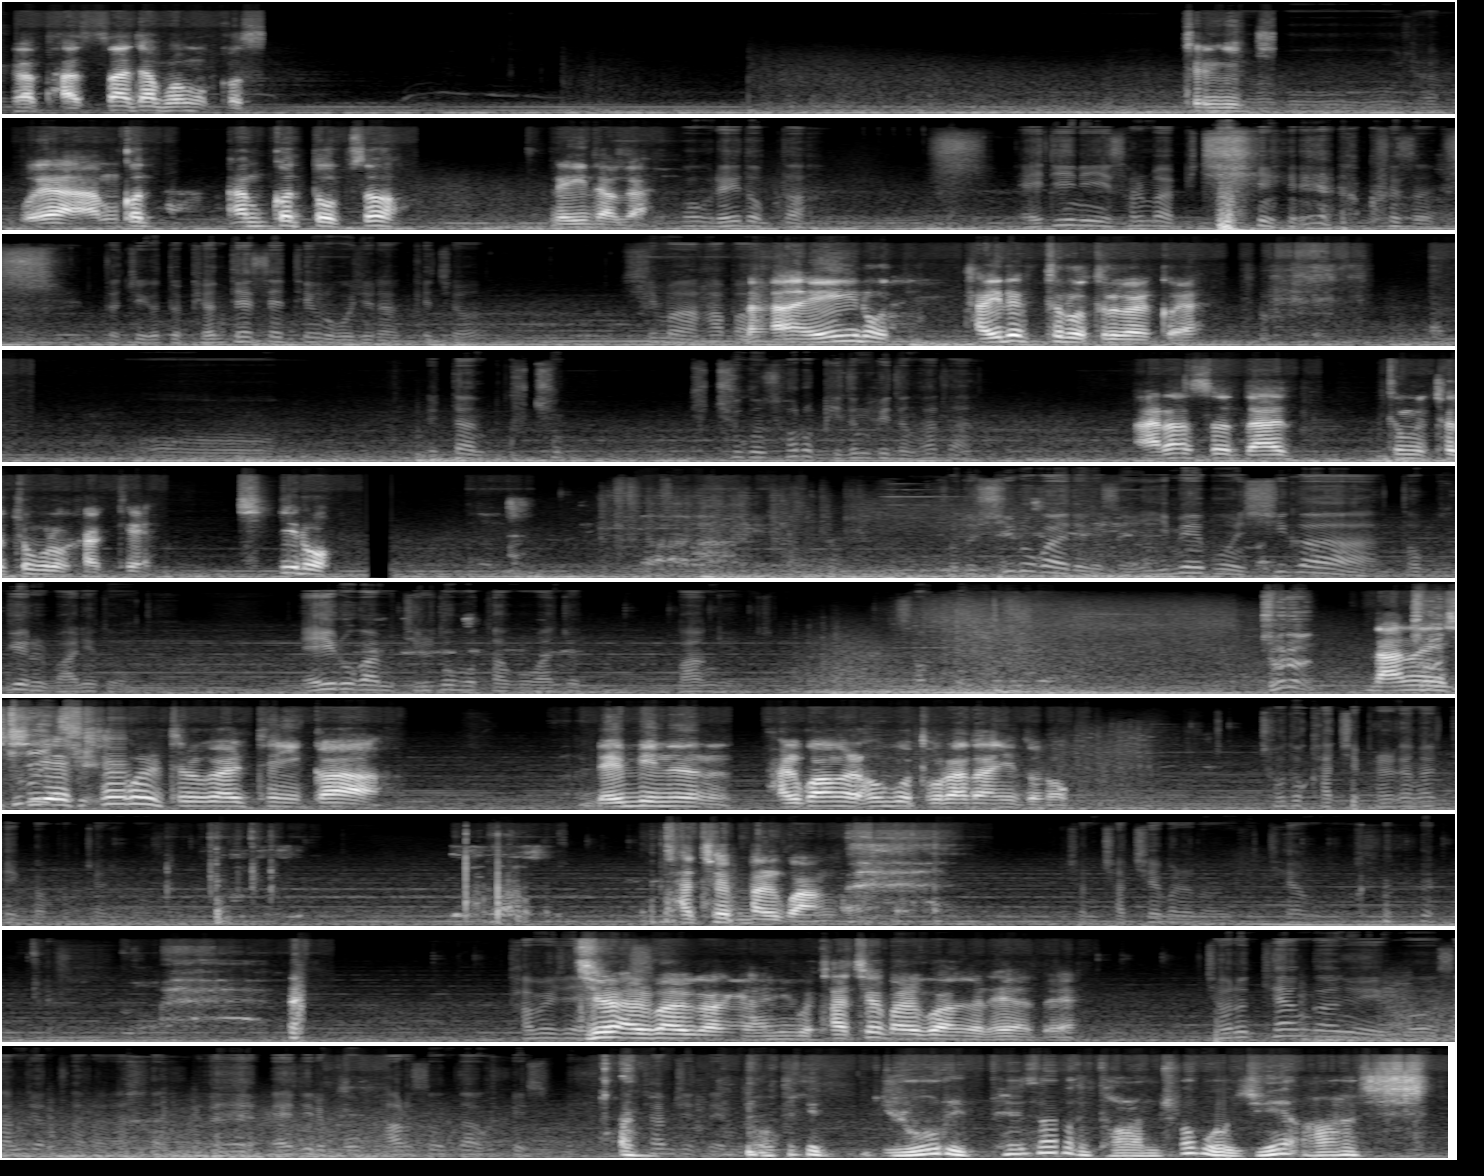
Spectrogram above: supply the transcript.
내가 다 싸잡아먹었어. 저기. 뭐야 아무것 아무것도 없어 레이더가. 어 레이더 없다. 에딘이 설마 미치 하고서 또 지금 또 변태 세팅으로 오진 않겠죠? 시마 하바. 나 A로 다이렉트로 들어갈 거야. 어, 일단 구축 구축은 서로 비등비등하다. 알았어 나 그러면 저쪽으로 갈게. C로. 저도 C로 가야 되겠어요. 이 맵은 C가 더 무게를 많이 둬야 돼. A로 가면 딜도 못하고 완전 망해요. 저런 나는 저 C에. 캡을 들어갈 테니까 레비는 발광을 하고 돌아다니도록. 저도 같이 발광할 테니까 걱정이 마. 자체 발광. 전 자체 태양광. 가면 이제 지랄 발광이 아니고 자체 발광을 해야 돼. 저는 태양광이 뭐 쌈젓하라. 애들이 보면 바로 쏜다고 했어. 아, 탐지 때문에. 어떻게 유월이 펜사보다 더 안 좋아 보이지? 아씨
